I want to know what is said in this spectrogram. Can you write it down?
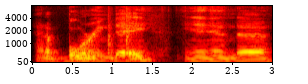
had a boring day and uh,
